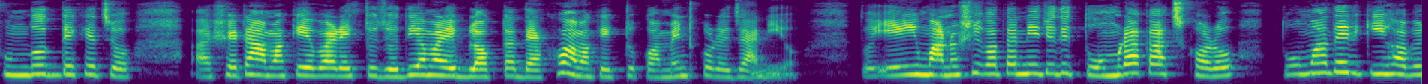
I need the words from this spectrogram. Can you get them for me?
সুন্দর দেখেছ? সেটা আমাকে এবার একটু যদি আমার এই ব্লগটা দেখো, আমাকে একটু কমেন্ট করে জানিও। তো এই মানসিকতা নিয়ে যদি তোমরা কাজ করো, তোমাদের কি হবে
